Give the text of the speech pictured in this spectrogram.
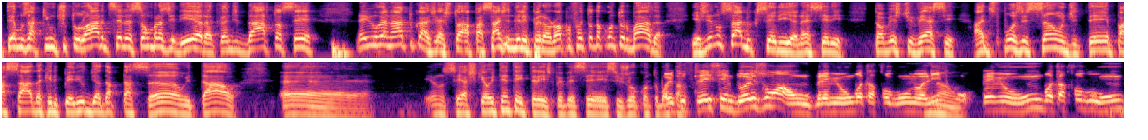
temos aqui um titular de seleção brasileira, candidato a ser. E o Renato, a passagem dele pela Europa foi toda conturbada. E a gente não sabe o que seria, né? Se ele talvez tivesse a disposição de ter passado aquele período de adaptação e tal. É... Eu não sei, acho que é 83 PVC esse jogo contra o Botafogo. 83 tem 2 1 a 1 Grêmio 1, Botafogo 1 no Olímpico, não. Grêmio 1, Botafogo 1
